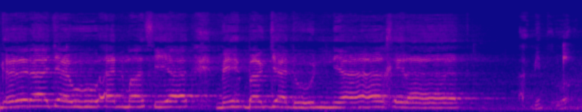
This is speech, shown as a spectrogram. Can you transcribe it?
Gerak jauhan maksiat mebagja dunia akhirat. Amin. Allah.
